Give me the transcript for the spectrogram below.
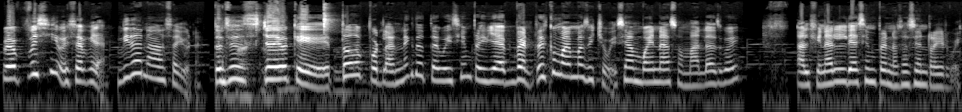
Pero pues sí, o sea, mira, vida nada más hay una. Entonces, yo digo que todo por la anécdota, güey, siempre. Ya, bueno, es como hemos dicho, güey, sean buenas o malas, güey. Al final del día siempre nos hacen reír, güey.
